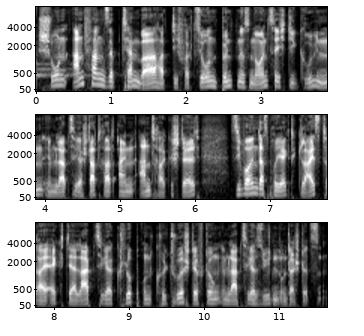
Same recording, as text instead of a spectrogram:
Schon Anfang September hat die Fraktion Bündnis 90 Die Grünen im Leipziger Stadtrat einen Antrag gestellt. Sie wollen das Projekt Gleisdreieck der Leipziger Club- und Kulturstiftung im Leipziger Süden unterstützen.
